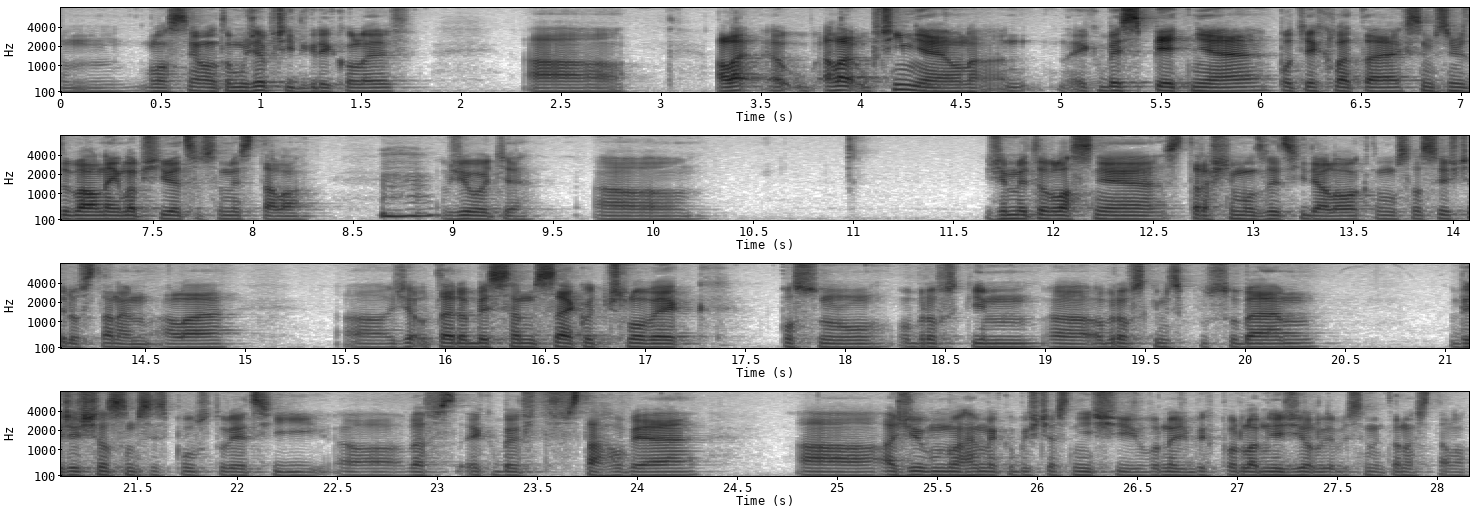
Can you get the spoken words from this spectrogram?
um, vlastně o to může přijít kdykoliv A, ale, ale upřímně, ona, jakoby zpětně po těch letech si myslím, že to byla nejlepší věc, co se mi stala mm-hmm. v životě. A, že mi to vlastně strašně moc věcí dalo, a k tomu se asi ještě dostanem, ale a, že od té doby jsem se jako člověk posunul obrovským, uh, obrovským způsobem. Vyřešil jsem si spoustu věcí uh, ve, jakoby vztahově a, a žiju mnohem jakoby šťastnější život, než bych podle mě žil, kdyby se mi to nestalo.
